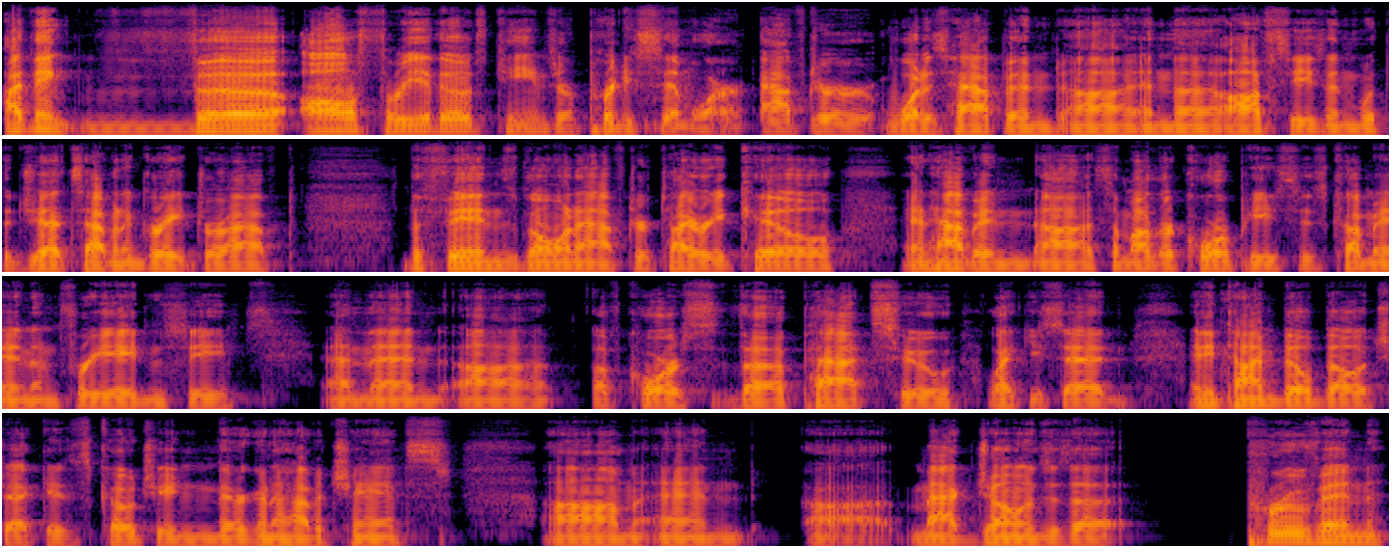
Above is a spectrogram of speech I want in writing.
I think the all three of those teams are pretty similar after what has happened uh, in the offseason with the Jets having a great draft the Fins going after Tyreek Hill and having uh, some other core pieces come in on free agency. And then, uh, of course, the Pats, who, like you said, anytime Bill Belichick is coaching, they're going to have a chance. Um, and uh, Mac Jones is a proven.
